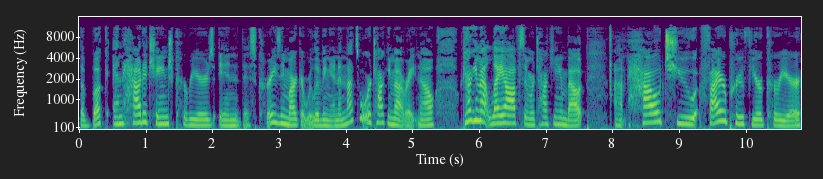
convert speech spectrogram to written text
the book and how to change careers in this crazy market we're living in. And that's what we're talking about right now. We're talking about layoffs and we're talking about um, how to fireproof your career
